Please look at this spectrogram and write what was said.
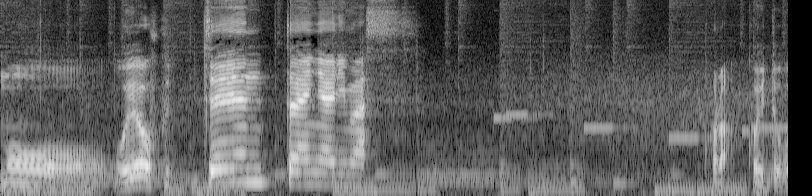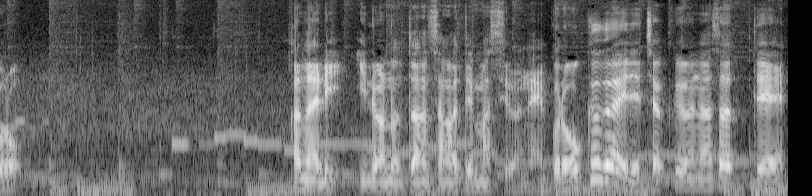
もうお洋服全体にあります。ほらこういうところ。かなり色の段差が出ますよね。これ屋外で着用なさって、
